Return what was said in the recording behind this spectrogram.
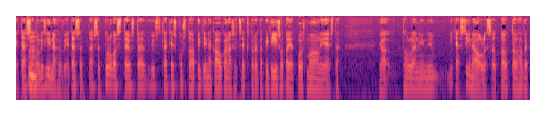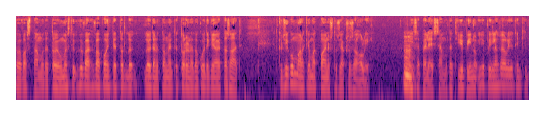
Ja tässä mm. oli siinä hyviä. Tässä, tässä turvasi sitä just, sitä, just sitä keskustaa, piti ne kaukana sieltä sektorilta, piti isotajat pois maalieista. Ja tolleen, niin, niin mikä siinä ollessa, ottaa, ottaa vähän vetoa vastaan, mutta toi on mun mielestä hyvä, hyvä pointti, että olet löytänyt tonne, että torjunnat on kuitenkin aika tasa, että, että kyllä siinä kummallakin omat painostusjaksossa oli mm. niissä peleissä, mutta että Jypi, no, Jypillä se oli jotenkin,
